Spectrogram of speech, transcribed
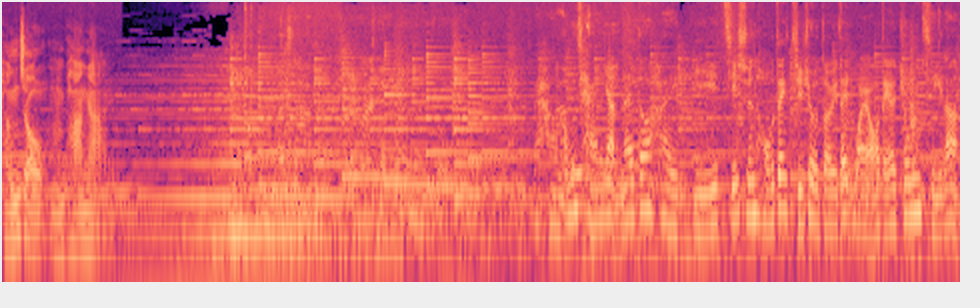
肯做，唔怕捱。恒隆請人咧都係以只選好的，只做對的為我哋嘅宗旨啦。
